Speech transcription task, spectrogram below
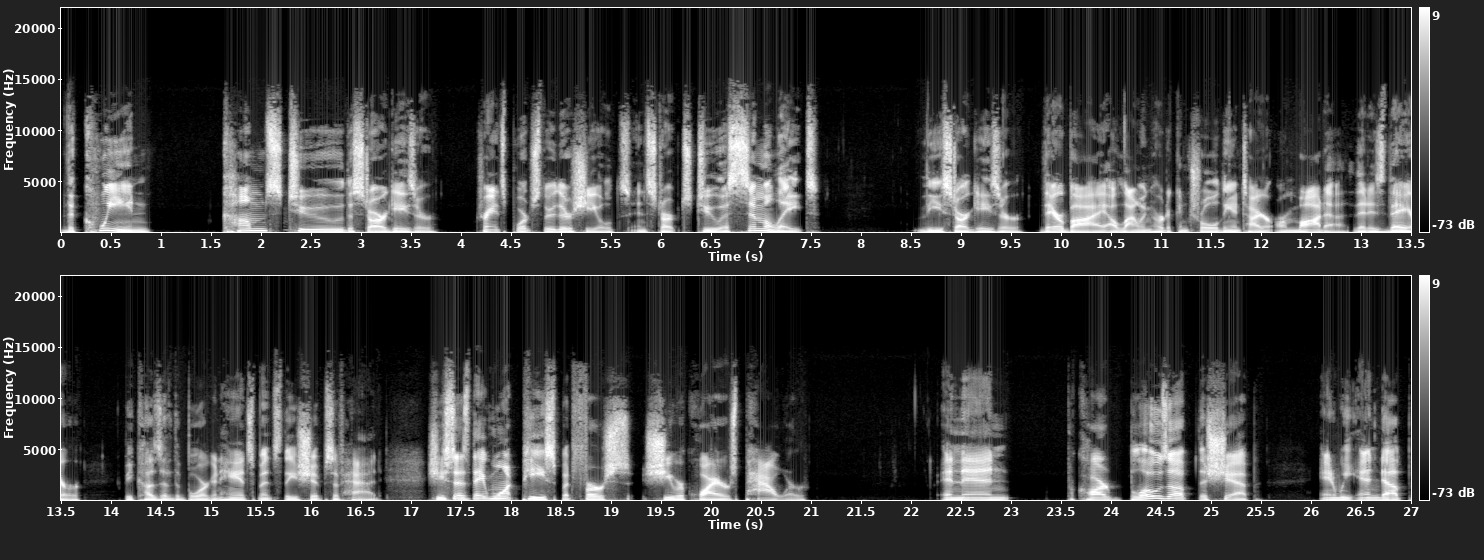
the queen comes to the stargazer transports through their shields and starts to assimilate the stargazer thereby allowing her to control the entire armada that is there because of the borg enhancements these ships have had she says they want peace, but first she requires power. And then Picard blows up the ship, and we end up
